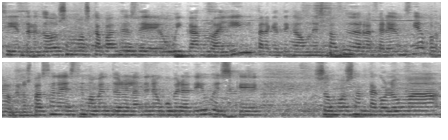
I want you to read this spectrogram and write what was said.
si entre todos somos capaces de ubicarlo allí para que tenga un espacio de referencia, porque lo que nos pasa en este momento en el Ateneo Cooperativo es que somos Santa Coloma,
